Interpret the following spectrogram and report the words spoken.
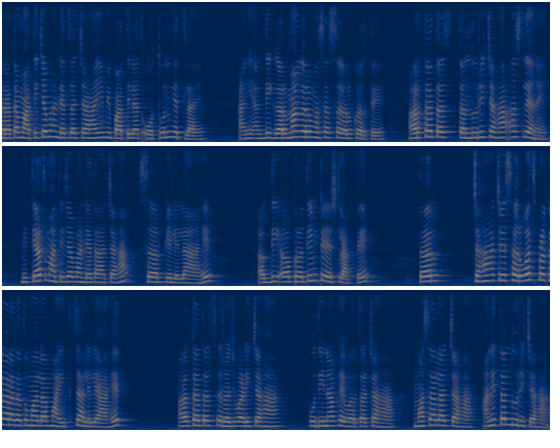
तर आता मातीच्या भांड्यातला चहाही मी पातेल्यात ओतून घेतला आहे आणि अगदी गरमागरम असा सर्व करते. अर्थातच तंदुरी चहा असल्याने मी त्याच मातीच्या भांड्यात हा चहा सर्व केलेला आहे. अगदी अप्रतिम टेस्ट लागते. तर चहाचे सर्वच प्रकार आता तुम्हाला माहिती झालेले आहेत. अर्थातच रजवाडी चहा पुदिना फ्लेवरचा चहा मसाला चहा आणि तंदुरी चहा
